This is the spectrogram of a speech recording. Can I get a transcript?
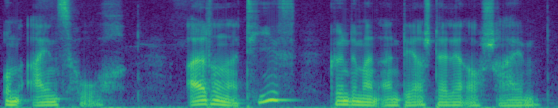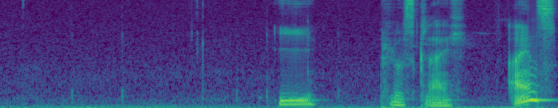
um 1 hoch. Alternativ könnte man an der Stelle auch schreiben i plus gleich 1.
